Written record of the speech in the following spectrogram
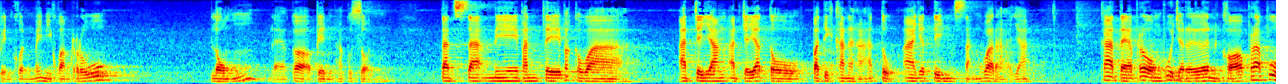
เป็นคนไม่มีความรู้ หลงแล้วก็เป็นอกุศล ตัสสะเมพันเตภควา อัจจยังอัจจยโต ปฏิคันหาตุอายติงสังวรายะข้าแต่พระองค์ผู้เจริญขอพระผู้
